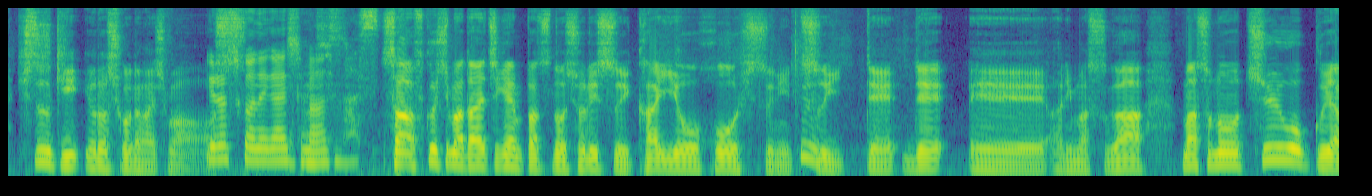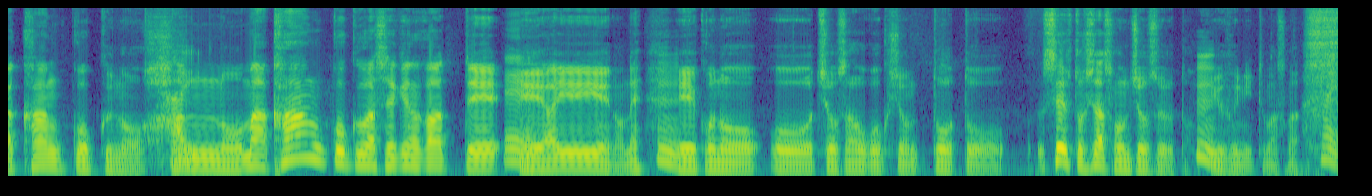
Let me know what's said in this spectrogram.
引き続きよろしくお願いします。よろしくお願いします。さあ、福島第一原発の処理水海洋放出についてで、うん、えー、ありますが、まあ、その中国や韓国の反応、はい、まあ、韓国は政権が変わって、えー、IAEA のね、うん、えー、この調査報告書等々政府としては尊重するというふうに言ってますが、うん。はい、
